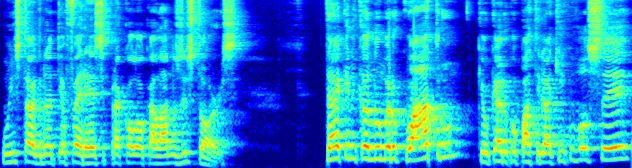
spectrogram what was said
o Instagram te oferece para colocar lá nos stories. Técnica número 4, que eu quero compartilhar aqui com você,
